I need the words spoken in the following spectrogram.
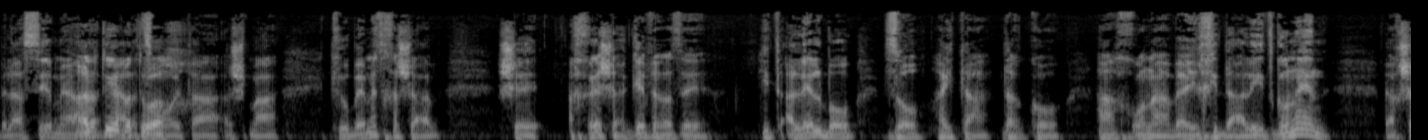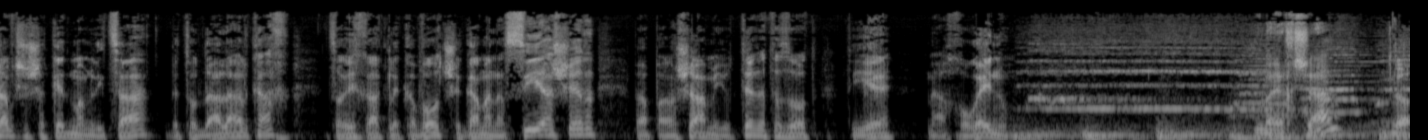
ולהסיר מעל. עצמו את האשמה, כי הוא באמת חשב שאחרי שהגבר הזה התעלל בו, זו הייתה דרכו האחרונה והיחידה להתגונן. ועכשיו כששקד ממליצה, ותודה לה על כך, צריך רק לקוות שגם הנשיא יאשר, והפרשה המיותרת הזאת תהיה מאחורינו. אולי עכשיו? לא.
